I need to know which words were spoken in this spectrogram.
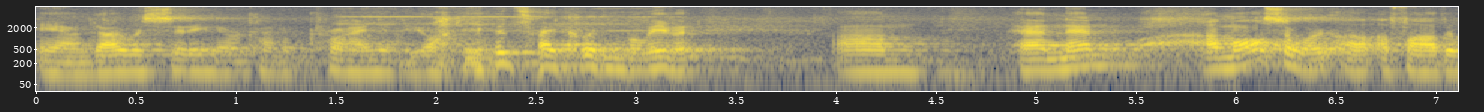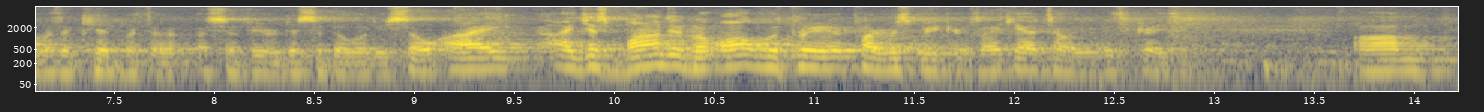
And I was sitting there kind of crying in the audience. I couldn't believe it. Um, and then I'm also a, a, father with a kid with a, a, severe disability. So I, I just bonded with all the prior, speakers. I can't tell you, it's crazy. Um,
